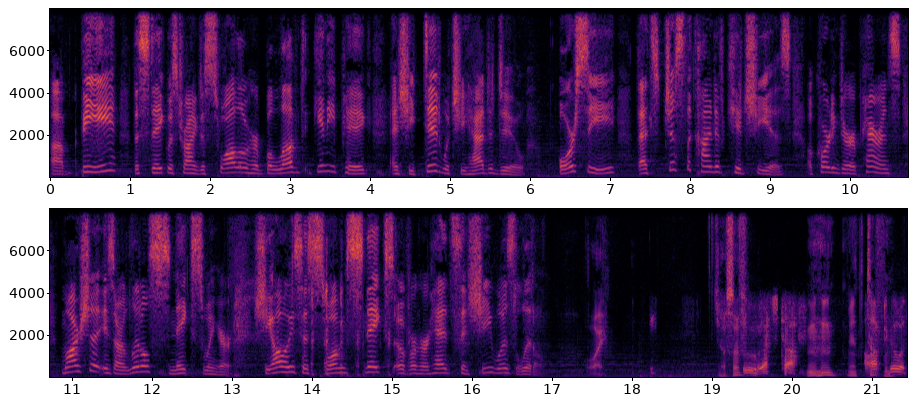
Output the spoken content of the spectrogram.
Uh, B, the snake was trying to swallow her beloved guinea pig, and she did what she had to do. Or C, that's just the kind of kid she is. According to her parents, Marcia is our little snake swinger. She always has swung snakes over her head since she was little. Boy, Joseph. Ooh, that's tough. Mm-hmm. It's I'll tough. have to go with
